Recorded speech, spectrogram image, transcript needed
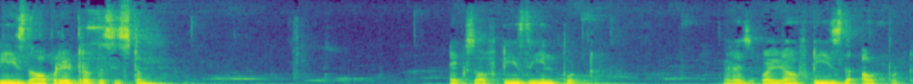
T is the operator of the system. X of T is the input whereas Y of T is the output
